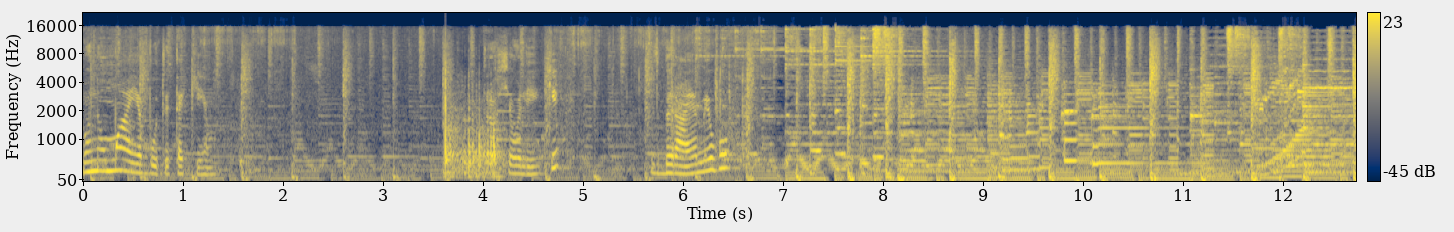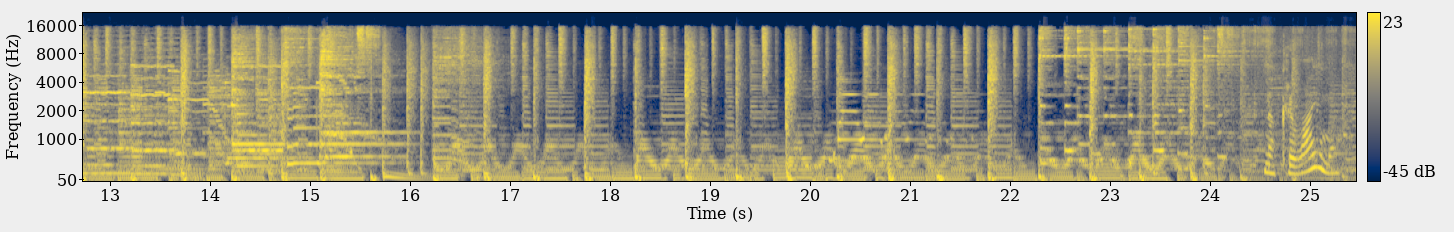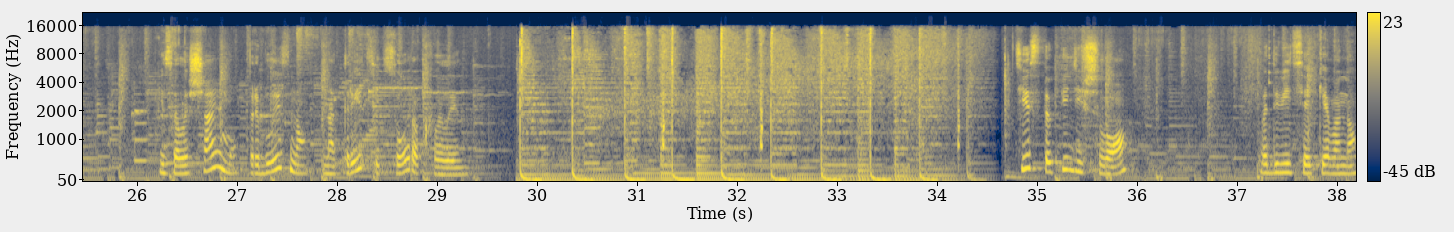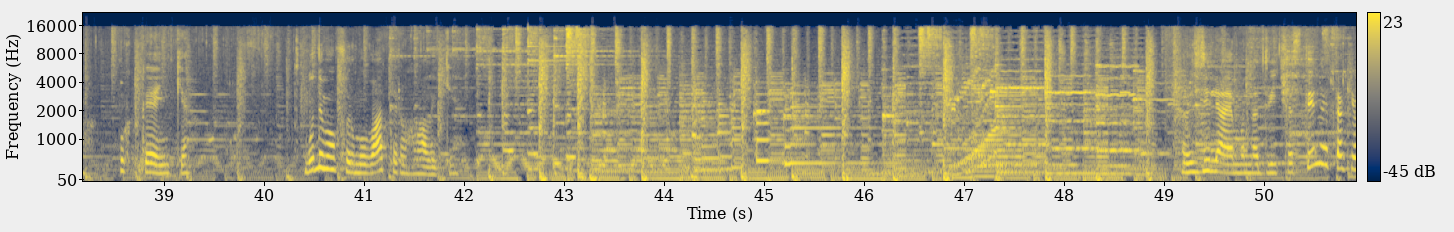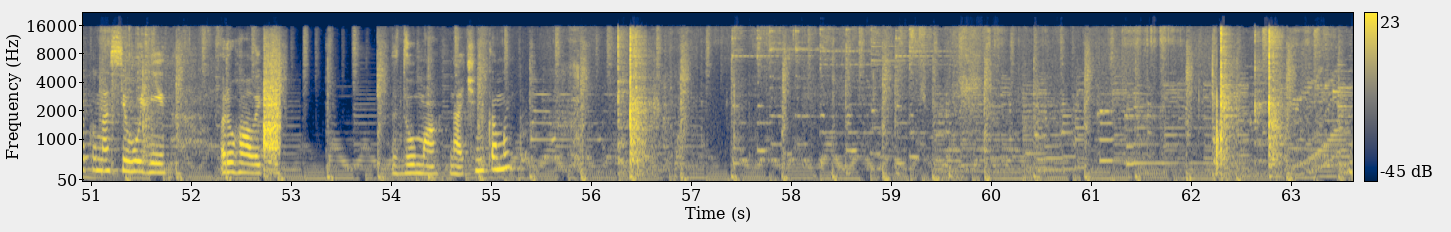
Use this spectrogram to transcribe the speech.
Воно має бути таким. Трохи олійки. Збираємо його. Накриваємо і залишаємо приблизно на 30-40 хвилин. Тісто підійшло. Ви дивіться, яке воно пухкеньке. Будемо формувати рогалики. Розділяємо на дві частини, так як у нас сьогодні рогалики з двома начинками.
